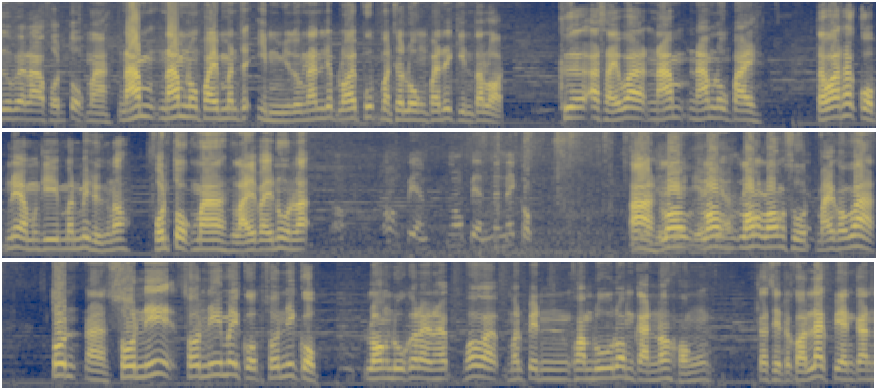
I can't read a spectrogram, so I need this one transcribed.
คือเวลาฝนตกมา น้ำน้ำลงไปมันจะอิ่มอยู่ตรงนั้นเรียบร้อยปุ๊บมันจะลงไปได้กินตลอด คืออาศัยว่าน้ำน้ำลงไป แต่ว่าถ้ากบเนี่ยบางทีมันไม่ถึงเนาะฝนตกมาไหลไปนู่นละ ลองเปลี่ยนลองเปลี่ยนเป็นไม่กบอะเดี๋ลยวองเดี๋ยวลองเดี๋ยว ลองลองสูตรหมายความว่า ต้นอ่าโซนนี้โซนนี้ไม่กบโซนนี้กบ ลองดูก็ได้นะครับ เพราะว่ามันเป็นความรู้ร่วมกันเนาะของเกษตรกรแลกเปลี่ยนกัน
